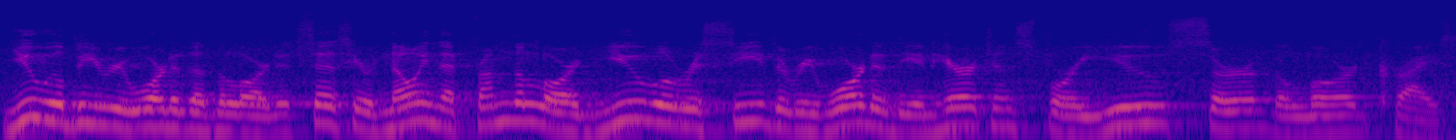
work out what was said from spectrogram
you will be rewarded of the Lord. It says here, knowing that from the Lord you will receive the reward of the inheritance, for you serve the Lord Christ.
